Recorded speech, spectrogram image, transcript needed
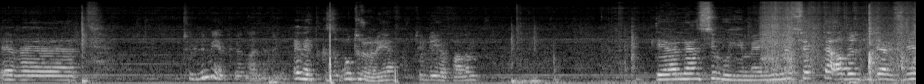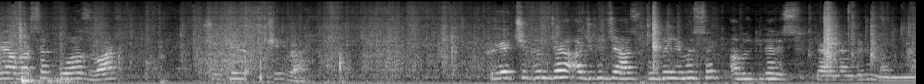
Evet. Türlü mü yapıyorsun anne? Evet kızım otur oraya. Türlü yapalım. Değerlensin bu yemeği. Yemesek de alır gideriz. Nereye varsak boğaz var. Çünkü şey var. Köye çıkınca acıkacağız. Burada yemesek alır gideriz. Değerlendiririm ben bunları.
